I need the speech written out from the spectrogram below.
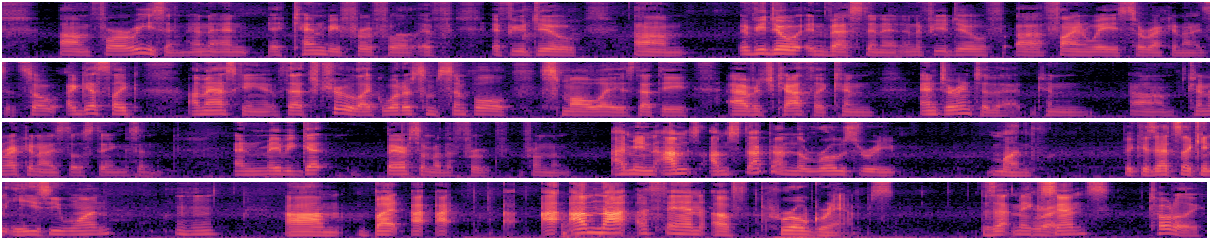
um, for a reason, and and it can be fruitful if if you do. Um, if you do invest in it and if you do uh, find ways to recognize it so i guess like i'm asking if that's true like what are some simple small ways that the average catholic can enter into that can um, can recognize those things and and maybe get bear some of the fruit from them I mean, I'm I'm stuck on the Rosary month because that's like an easy one. mm-hmm. Um, but I, I, I I'm not a fan of programs. Does that make Right. sense? Totally.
